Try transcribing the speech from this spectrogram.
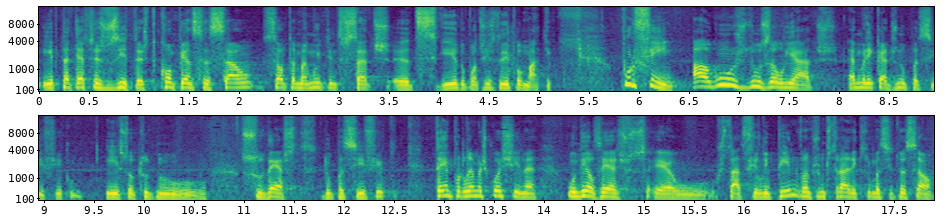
E, portanto, estas visitas de compensação são também muito interessantes eh, de seguir do ponto de vista diplomático. Por fim, alguns dos aliados americanos no Pacífico, e sobretudo no sudeste do Pacífico, têm problemas com a China. Um deles é, é o Estado filipino. Vamos mostrar aqui uma situação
